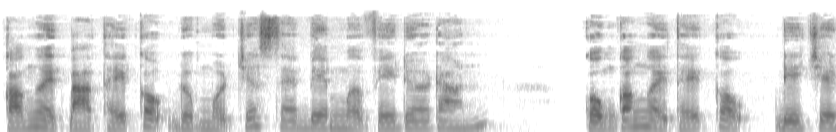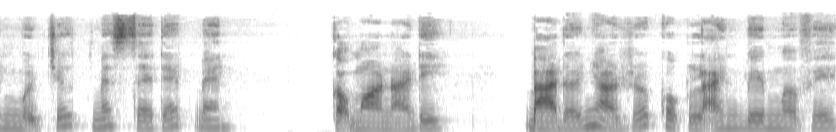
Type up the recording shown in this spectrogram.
Có người bảo thấy cậu được một chiếc xe BMW đưa đón, cũng có người thấy cậu đi trên một chiếc Mercedes-Benz. Cậu mò nói đi, bà đứa nhỏ rốt cuộc là anh BMW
